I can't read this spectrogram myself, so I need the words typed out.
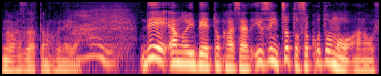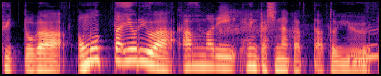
乗るはずだったの船が。はい。であのイベント開催要するにちょっとそことのあのフィットが思ったよりはあんまり変化しなかったという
